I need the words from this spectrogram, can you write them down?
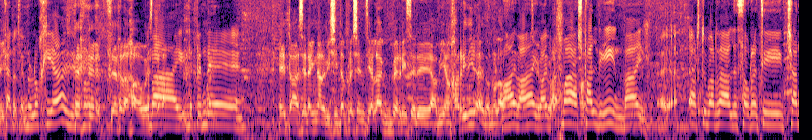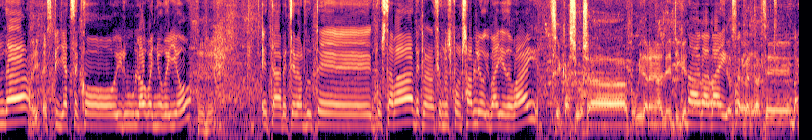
Bai. karo, teknologia. Zer da hau, ez da? bai, depende... Eta zera inar, bisita presentzialak berriz ere abian jarri dira edo nola? Bai, bai, bai, bai, ba, aspaldin, bai. Eh, Hartu behar da alde zaurretik txanda, Bai. ez pilatzeko hiru lau baino gehiago. Eta bete behar dute enkuesta bat, deklarazion responsable, hoi bai edo bai. Ze kasu, osea, COVID-aren aldetik eta Bai, bai, bai. zeo zer gertatze... Ba,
